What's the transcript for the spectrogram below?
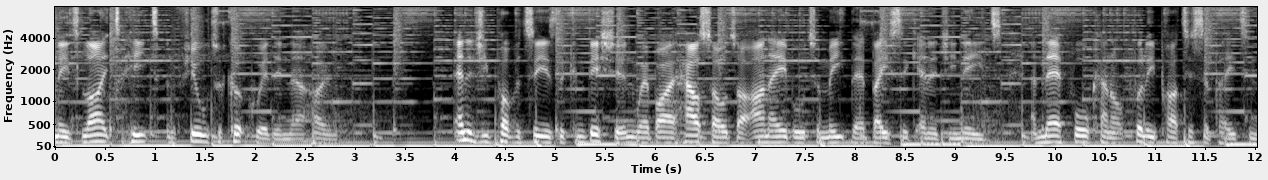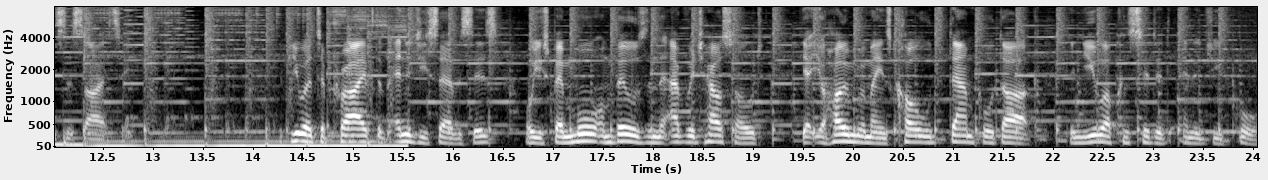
needs light, heat, and fuel to cook with in their home. Energy poverty is the condition whereby households are unable to meet their basic energy needs and therefore cannot fully participate in society. If you are deprived of energy services or you spend more on bills than the average household, yet your home remains cold, damp, or dark, then you are considered energy poor.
